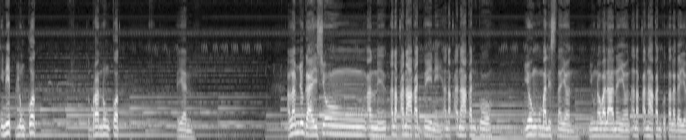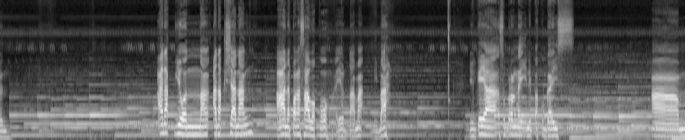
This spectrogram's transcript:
inip, lungkot. Sobrang lungkot. Ayan. Alam nyo guys, yung ano, anak-anakan ko yun eh. Anak-anakan ko yung umalis na yon, yung nawala na yon, anak-anakan ko talaga yon. Anak yon, na, anak siya ng ah, na pangasawa ko. Ayun, tama, di ba? Yun kaya sobrang naiinip ako guys. Um,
